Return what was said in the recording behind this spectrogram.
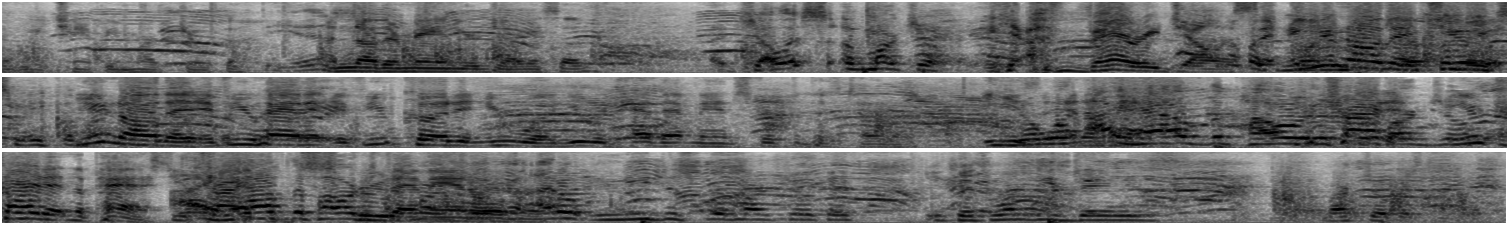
Heavyweight Champion Mark Joka. He is. Another man you're jealous of. uh, jealous of Mark Joka. Yeah, very jealous. And you know Mark that Joka you, you know that if you had it, if you could and you would, you would have that man stripped of his title. You know what? I have the power You to tried strip Mark it. Joka. You tried it in the past. You I tried have to the power to strip that Mark man Joka. over. I don't need to strip Mark Joka because one of these days, Mark Joka's coming.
